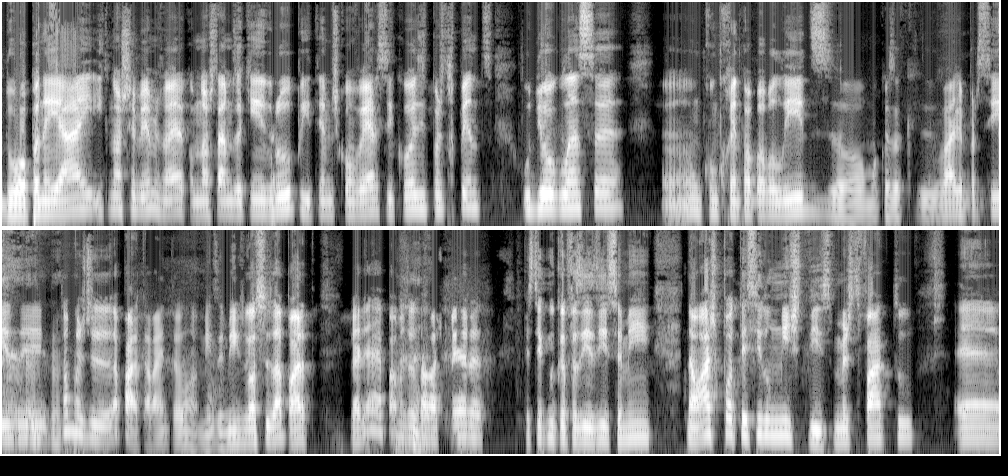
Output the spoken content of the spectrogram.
do OpenAI e que nós sabemos, não é? Como nós estamos aqui em grupo e temos conversa e coisa, e depois de repente o Diogo lança um concorrente ao Bubble Leads ou uma coisa que valha parecido e então, mas, ah pá, está bem, então, amigos, amigos, negócios à parte. Olha, é pá, mas eu estava à espera. Pensei que nunca fazias isso a mim. Não, acho que pode ter sido um misto disso, mas de facto, eh,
